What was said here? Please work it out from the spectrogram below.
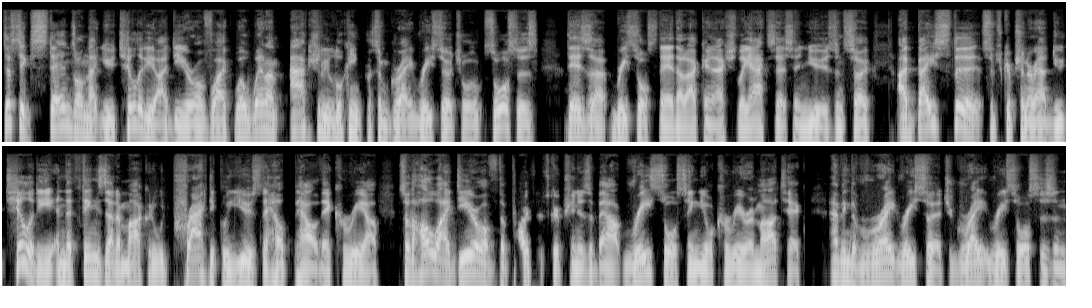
just extends on that utility idea of like, well, when I'm actually looking for some great research or sources, there's a resource there that I can actually access and use. And so I base the subscription around utility and the things that a marketer would practically use to help power their career. So the whole idea of the pro subscription is about resourcing your career in Martech having the great research, great resources, and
